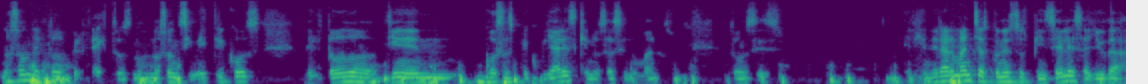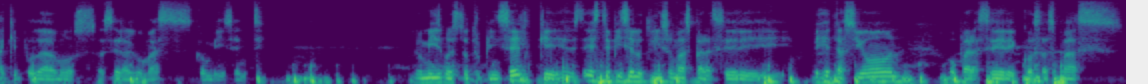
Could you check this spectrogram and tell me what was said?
no son del todo perfectos, ¿no? No son simétricos del todo, tienen cosas peculiares que nos hacen humanos. Entonces, generar manchas con estos pinceles ayuda a que podamos hacer algo más convincente. Lo mismo este otro pincel, que este, este pincel lo utilizo más para hacer eh, vegetación o para hacer eh, cosas más,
